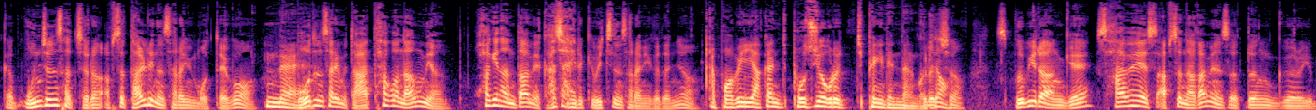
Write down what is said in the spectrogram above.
그러니까 운전사처럼 앞서 달리는 사람이 못 되고 네. 모든 사람이 다 타고 나면 확인한 다음에 가자 이렇게 외치는 사람이거든요. 그러니까 법이 약간 보수적으로 집행이 된다는 거죠. 그렇죠. 법이라는 게 사회에서 앞서 나가면서 어떤 그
